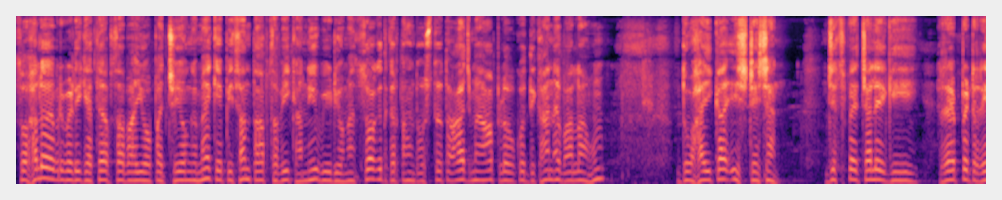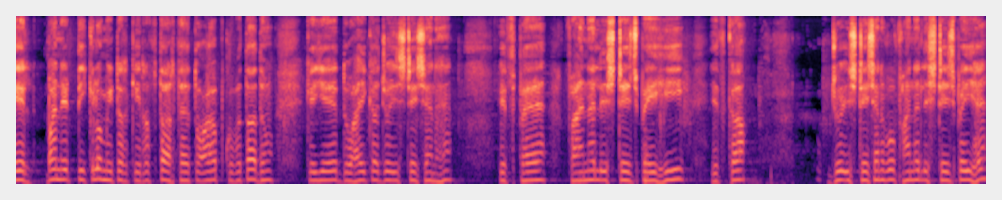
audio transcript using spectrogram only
सो हेलो एवरीबॉडी कैसे आप सब? आई होप अच्छे होंगे। मैं के पी संत, आप सभी का न्यू वीडियो में स्वागत करता हूँ दोस्तों। तो आज मैं आप लोगों को दिखाने वाला हूँ दुहाई का स्टेशन, जिस पे चलेगी रैपिड रेल 180 किलोमीटर की रफ्तार से तो आपको बता दूँ कि ये दुहाई का जो स्टेशन है, इस पर फाइनल स्टेज पे ही इसका जो स्टेशन है, वो फाइनल स्टेज पे ही है।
